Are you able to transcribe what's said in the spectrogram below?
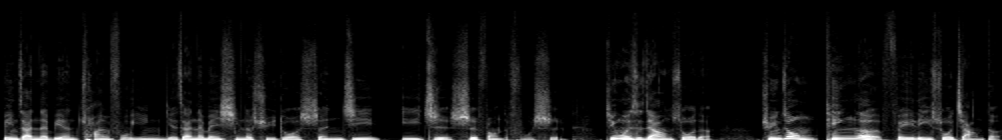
并在那边传福音，也在那边行了许多神迹、医治、释放的服事。经文是这样说的：群众听了腓力所讲的，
